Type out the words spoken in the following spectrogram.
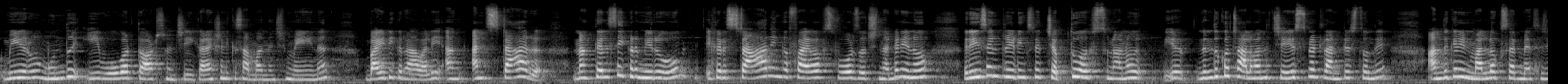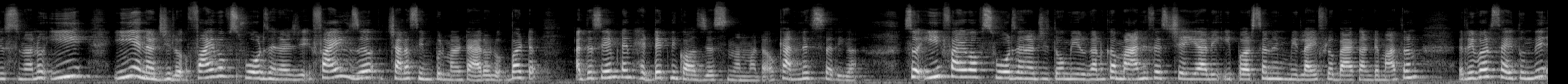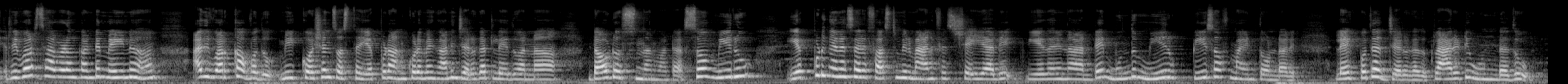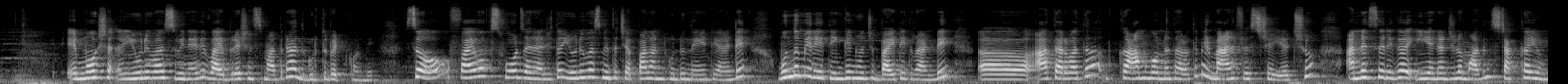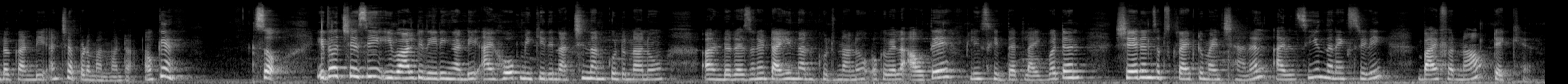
మీరు ముందు ఈ ఓవర్ థాట్స్ నుంచి ఈ కనెక్షన్కి సంబంధించి మెయిన్ బయటికి రావాలి. అండ్ అండ్ స్టార్ నాకు తెలిసి ఇక్కడ మీరు ఇక్కడ స్టార్ ఇంకా ఫైవ్ ఆఫ్ స్పోర్స్ వచ్చిందంటే నేను రీసెంట్ రీడింగ్స్లో చెప్తూ వస్తున్నాను. ఎందుకో చాలామంది చేస్తున్నట్లు అనిపిస్తుంది. అందుకే నేను మళ్ళీ ఒకసారి మెసేజ్ ఇస్తున్నాను. ఈ ఈ ఎనర్జీలో five of sports energy fives చాలా సింపుల్ మన టారోలో but at the same time హెడ్ఏక్ని cause చేస్తుంది అనమాట ఓకే అన్నెసరీగా సో ఈ ఫైవ్ ఆఫ్ స్పోర్ట్స్ ఎనర్జీతో మీరు కనుక మేనిఫెస్ట్ చేయాలి. ఈ పర్సన్ మీ లైఫ్లో బ్యాక్ అంటే మాత్రం రివర్స్ అవుతుంది రివర్స్ అవ్వడం కంటే మెయిన్ అది వర్క్ అవ్వదు. మీకు క్వశ్చన్స్ వస్తాయి. ఎప్పుడు అనుకోవడమే కానీ జరగట్లేదు అన్న డౌట్ వస్తుందన్నమాట. సో మీరు ఎప్పటికైనా సరే ఫస్ట్ మీరు మేనిఫెస్ట్ చేయాలి. ఏదైనా అంటే ముందు మీరు పీస్ ఆఫ్ మైండ్తో ఉండాలి. లేకపోతే అది జరగదు. క్లారిటీ ఉండదు. ఎమోషన్ యూనివర్స్ వినేది వైబ్రేషన్స్ మాత్రమే అది గుర్తుపెట్టుకోండి. సో ఫైవ్ ఆఫ్ స్పోర్ట్స్ ఎనర్జీతో యూనివర్స్ మీతో చెప్పాలనుకుంటుంది ఏంటి అంటే ముందు మీరు ఈ థింకింగ్ నుంచి బయటికి రండి. ఆ, ఆ తర్వాత కామ్గా ఉన్న తర్వాత మీరు మేనిఫెస్ట్ చేయొచ్చు. అన్నెసరిగా ఈ ఎనర్జీలో మాత్రం స్టక్ అయి ఉండకండి అని చెప్పడం అనమాట ఓకే సో ఇది వచ్చేసి ఇవాళ రీడింగ్ అండి. ఐ హోప్ మీకు ఇది నచ్చింది అనుకుంటున్నాను అండ్ రెజొనేట్ అయ్యింది అనుకుంటున్నాను ఒకవేళ అవుతే please hit that like button share and subscribe to my channel I will see in the next reading bye for నా టేక్ కేర్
